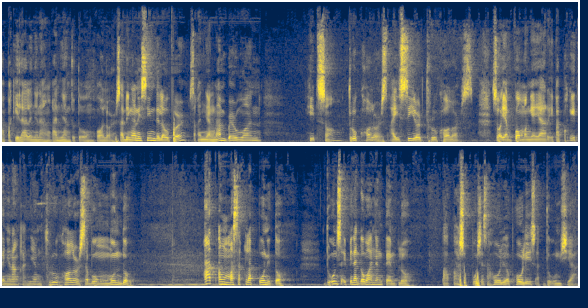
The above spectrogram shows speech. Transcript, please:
papakilala niya na ang kanyang totoong color. Sabi nga ni Cindy Lauper sa kanyang number one hit song, True Colors. I see your true colors. So ayan po ang mangyayari. Ipapakita niya na ang kanyang true colors sa buong mundo. At ang masaklap po nito, doon sa ipinagawa niyang templo, papasok po siya sa Holy of Holies at doon siya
